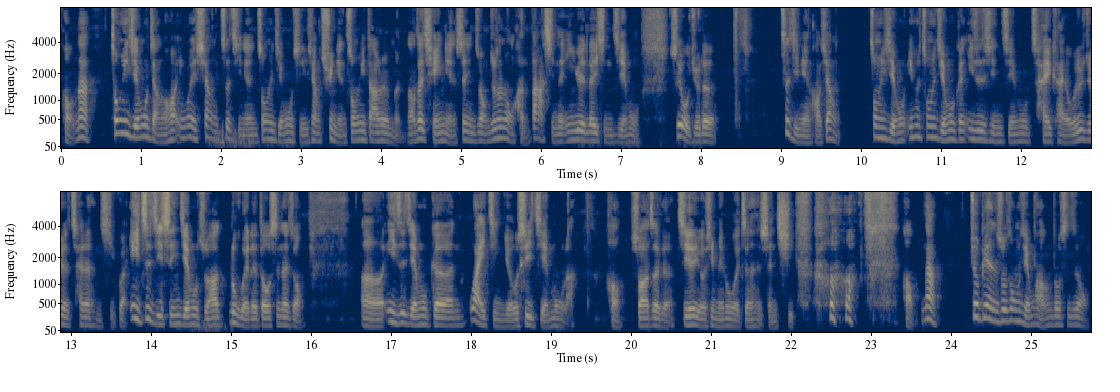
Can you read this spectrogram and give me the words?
好，那综艺节目讲的话，因为像这几年综艺节目，其实像去年综艺大热门，然后在前一年《摄影状》就是那种很大型的音乐类型节目，所以我觉得这几年好像综艺节目，因为综艺节目跟益智型节目拆开，我就觉得拆的很奇怪。益智级型节目主要入围的都是那种呃益智节目跟外景游戏节目啦。好，说到这个，饥饿游戏没入围，真的很生气。好，那就变成说综艺节目好像都是这种。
